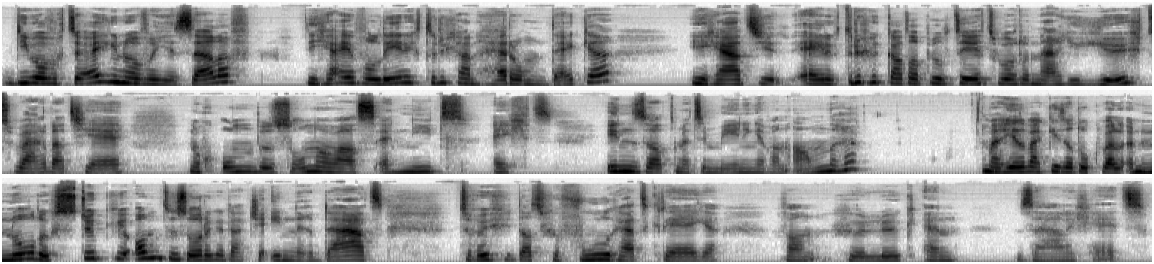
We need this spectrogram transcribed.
die overtuigingen over jezelf, die ga je volledig terug gaan herontdekken. Je gaat je eigenlijk teruggecatapulteerd worden naar je jeugd, waar dat jij nog onbezonnen was en niet echt inzat met de meningen van anderen. Maar heel vaak is dat ook wel een nodig stukje om te zorgen dat je inderdaad terug dat gevoel gaat krijgen van geluk en zaligheid.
